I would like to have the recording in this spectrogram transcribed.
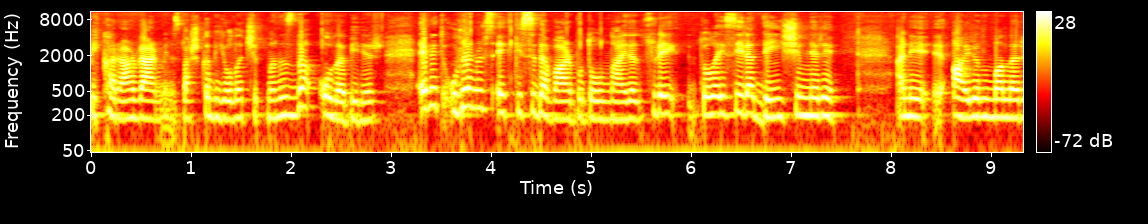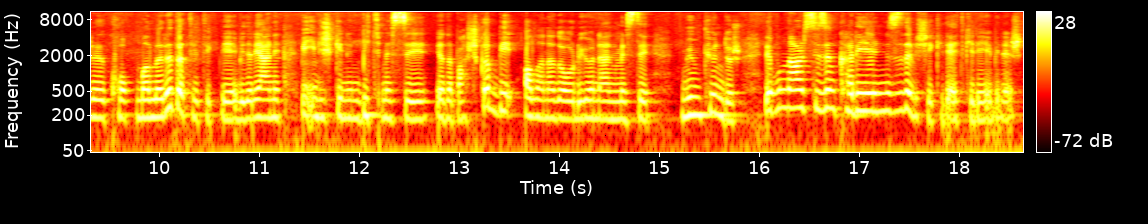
bir karar vermeniz başka bir yola çıkmanız da olabilir. Evet Uranüs etkisi de var bu Dolunay'da. Süre dolayısıyla değişimleri hani e, ayrılmaları kopmaları da tetikleyebilir. Yani bir ilişkinin bitmesi ya da başka bir alana doğru yönelmesi mümkündür. Ve bunlar sizin kariyerinizi de bir şekilde etkileyebilir.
